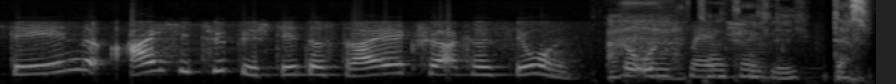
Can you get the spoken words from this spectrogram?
stehen, archetypisch steht das Dreieck für Aggression für uns Menschen. Tatsächlich. Das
